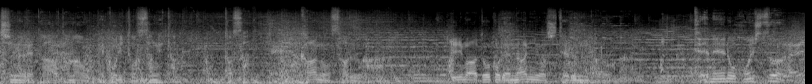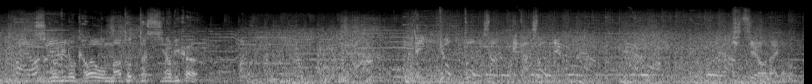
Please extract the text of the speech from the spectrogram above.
血濡れた頭をペコリと下げた。とさかの猿は今どこで何をしてるんだろうな。てめえの本質は忍びの皮をまとった忍びか。必要ない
